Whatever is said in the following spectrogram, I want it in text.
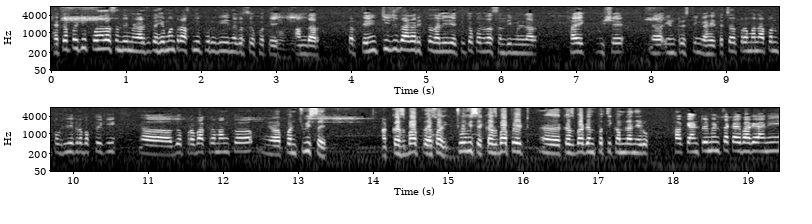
ह्याच्यापैकी कोणाला संधी मिळणार? तिथं हेमंत रासने पूर्वी नगरसेवक होते आमदार. तर त्यांची जी जागा रिक्त झालेली आहे तिथं कोणाला संधी मिळणार? हा एक विषय इंटरेस्टिंग आहे. त्याच्याप्रमाणे आपण पकडीकडे बघतोय की अं, जो प्रभाग क्रमांक पंचवीस आहे अं, कसबा सॉरी चोवीस आहे कसबा पेठ अं, कसबा गणपती कमला नेहरू. हा कॅन्टोन्मेंटचा काही भाग आहे आणि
